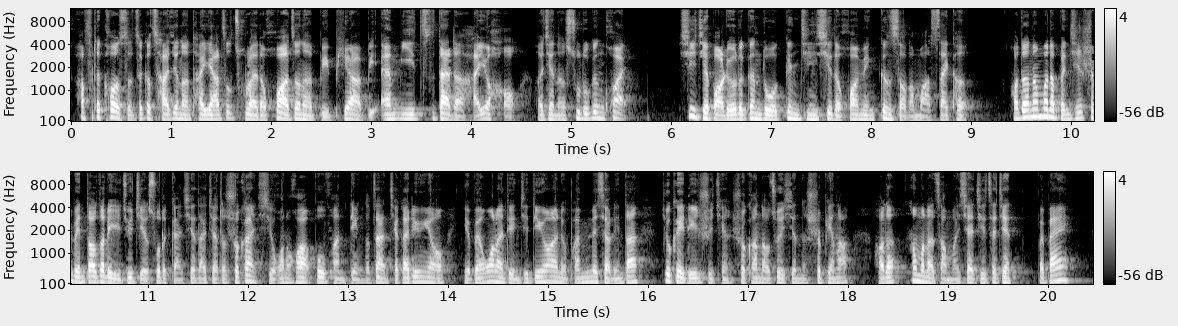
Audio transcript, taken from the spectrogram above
Aftercourse 这个插件呢，它压制出来的画质呢，比 P2 比 M1 自带的还要好，而且呢速度更快，细节保留的更多，更精细的画面，更少的马赛克。好的，那么呢，本期视频到这里也就结束了，感谢大家的收看，喜欢的话不妨点个赞，加个订阅哦，也不要忘了点击订阅按钮旁边的小铃铛，就可以第一时间收看到最新的视频了。好的，那么呢，咱们下期再见，拜拜。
